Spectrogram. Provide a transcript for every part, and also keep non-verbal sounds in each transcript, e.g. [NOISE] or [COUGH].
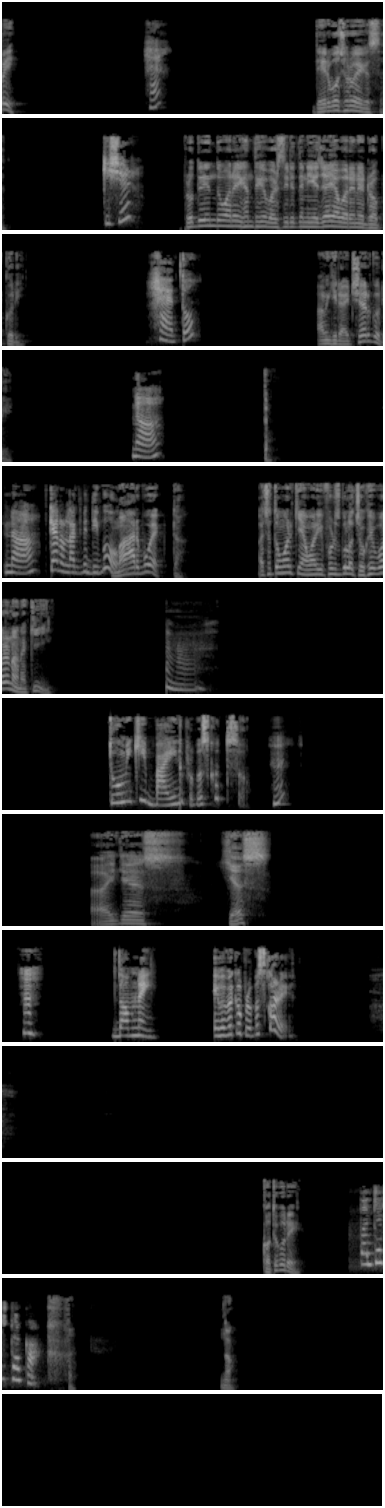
ওই হ্যাঁ? দেড় বছর হয়ে গেছে। কিসের? প্রতিদিন তোমার এখান থেকে ভার্সিটিতে নিয়ে যাই আবার এনে ড্রপ করি। হ্যাঁ তো? আমি কি রাইড শেয়ার করি? না। না কেন লাগবে দিব? মারবো একটা। আচ্ছা তোমার কি আমার ইফোর্টসগুলো চোখে পড়ে না নাকি? তুমি কি বাইরে প্রপোজ করতেছো? হুম? আই গেস ইয়েস দম নাই। এভাবে কেউ প্রপোজ করে? কত করে? পঞ্চাশ টাকা। না।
